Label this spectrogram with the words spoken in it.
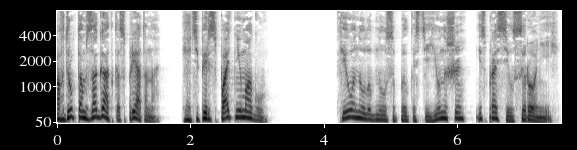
А вдруг там загадка спрятана? Я теперь спать не могу. Фиона улыбнулся пылкости юноши и спросил с иронией.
